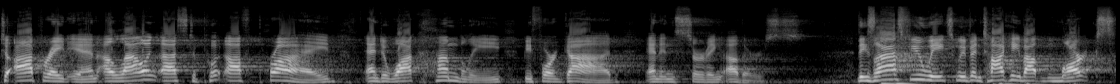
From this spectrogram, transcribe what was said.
to operate in, allowing us to put off pride and to walk humbly before God and in serving others. These last few weeks, we've been talking about marks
